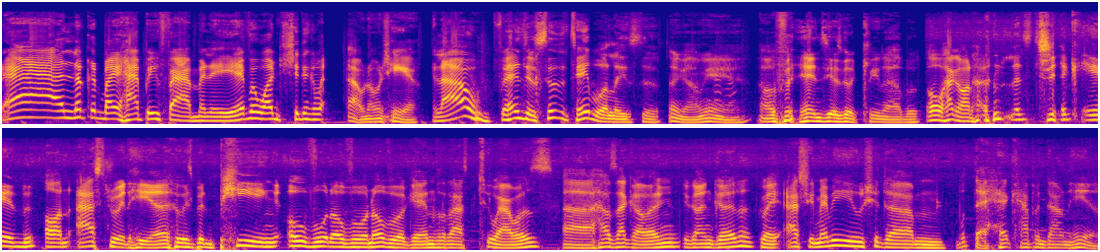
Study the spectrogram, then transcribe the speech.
Ah, look at my happy family. Everyone's sitting around. Oh, no one's here. Hello? Fahenzio, sit at the table at least. There you go, yeah. Oh, Fahenzio's gonna clean up. Oh, hang on. Let's check in on Astrid here, who has been peeing over and over and over again for the last two hours. Uh, how's that going? You're going good? Great. Ashley, maybe you should, um, what the heck happened down here?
